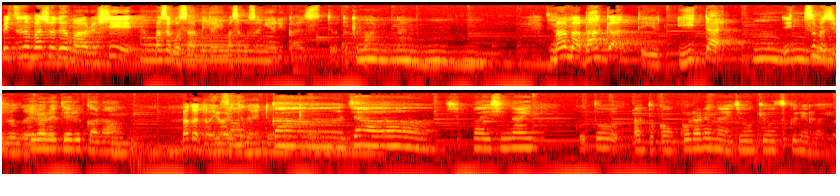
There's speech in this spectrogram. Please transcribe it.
別の場所でもあるしうん。雅子さんみたいに雅子さんにやり返すっていう時もあるよね、ママバカって言言いたい、うんうんうん。いっつも自分が言われてるから、うん。バカとは言われてないと思うけど。そっかじゃあ失敗しないことあとか怒られない状況を作ればいい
